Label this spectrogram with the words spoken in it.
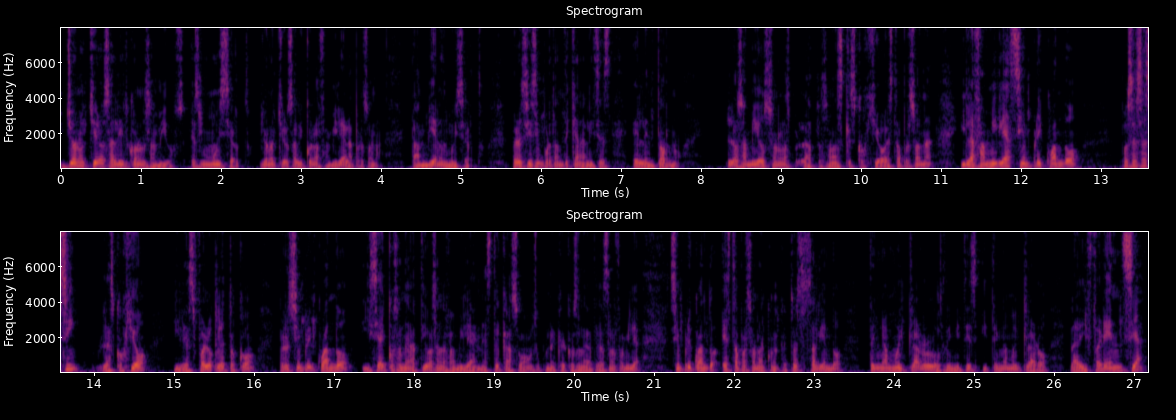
Yo no quiero salir con los amigos, es muy cierto. Yo no quiero salir con la familia de la persona, también es muy cierto. Pero sí es importante que analices el entorno. Los amigos son las, personas que escogió esta persona y la familia siempre y cuando, pues es así, la escogió y les fue lo que le tocó, pero siempre y cuando, y si hay cosas negativas en la familia, en este caso vamos a suponer que hay cosas negativas en la familia, siempre y cuando esta persona con la que tú estás saliendo tenga muy claro los límites y tenga muy claro la diferencia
